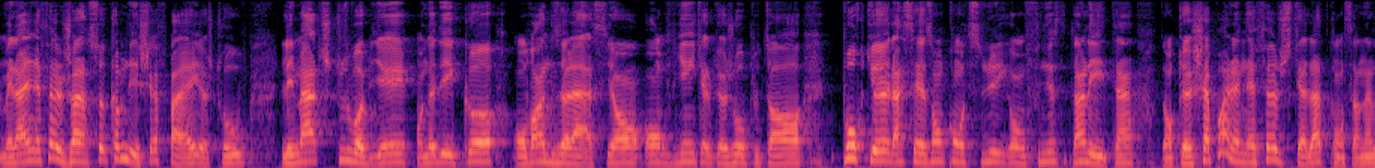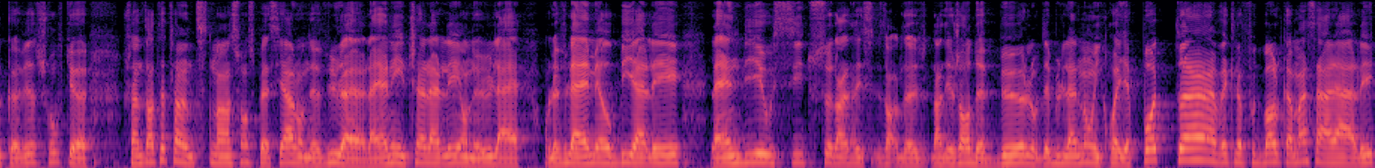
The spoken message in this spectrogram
Mais la NFL gère ça comme des chefs pareil, je trouve. Les matchs, tout va bien. On a des cas, on va en isolation, on revient quelques jours plus tard pour que la saison continue et qu'on finisse dans les temps. Donc, euh, chapeau à la NFL jusqu'à date concernant le COVID. Je trouve que ça me tentait de faire une petite mention spéciale. On a vu la, NHL aller, on a, eu la, on vu la MLB aller, la NBA aussi, tout ça dans des, dans, des genres de bulles. Au début de l'année, on y croyait pas tant avec le football, comment ça allait aller.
